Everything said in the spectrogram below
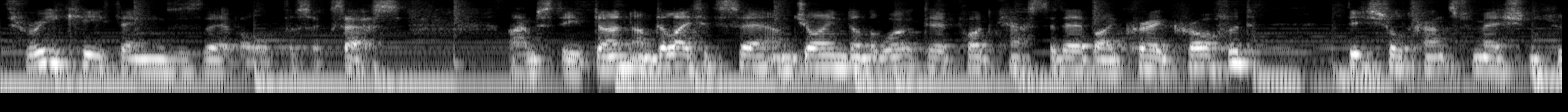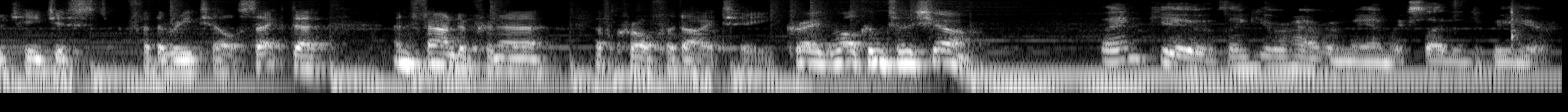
three key things as they evolve for success. I'm Steve Dunn. I'm delighted to say I'm joined on the Workday podcast today by Craig Crawford, digital transformation strategist for the retail sector and founderpreneur of Crawford IT. Craig, welcome to the show. Thank you. Thank you for having me. I'm excited to be here.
